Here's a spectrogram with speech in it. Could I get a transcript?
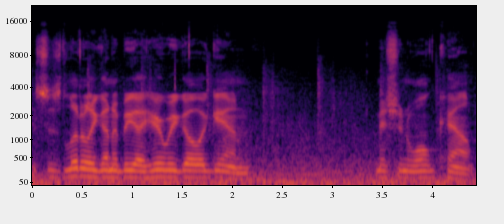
This is literally going to be a here we go again. Mission won't count.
